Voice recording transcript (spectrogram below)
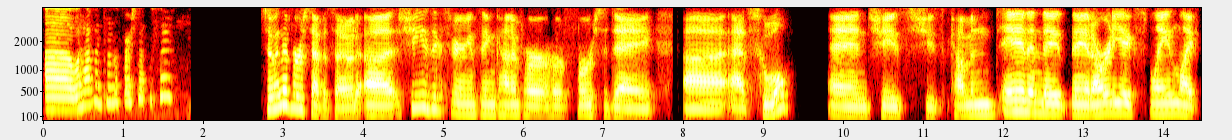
Uh, what happens in the first episode? So in the first episode, uh, she's experiencing kind of her her first day uh, at school, and she's she's coming in, and they they had already explained like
